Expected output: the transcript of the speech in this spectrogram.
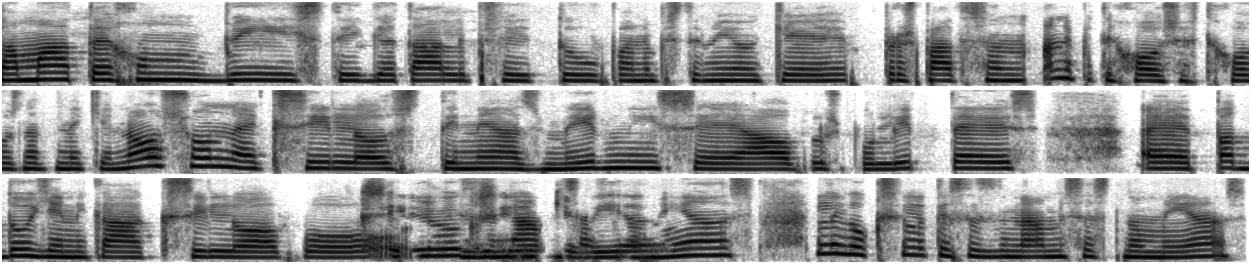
τα ΜΑΤ έχουν μπει στην κατάληψη του Πανεπιστημίου και προσπάθησαν ανεπιτυχώς ευτυχώς να την εκενώσουν. Εξήλως στη Νέα Σμύρνη, σε άοπλους πολίτες, ε, παντού γενικά ξύλο από ξύλο, τις δυνάμεις αστυνομίας, λίγο ξύλο και στις δυνάμεις αστυνομίας.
